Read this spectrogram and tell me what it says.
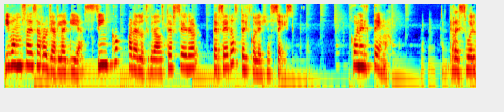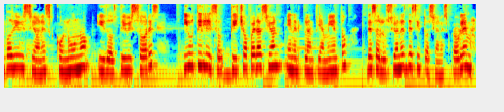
y vamos a desarrollar la guía 5 para los grados terceros del Colegio 6 con el tema Resuelvo divisiones con uno y dos divisores y utilizo dicha operación en el planteamiento de soluciones de situaciones problema.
